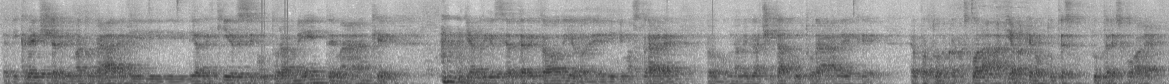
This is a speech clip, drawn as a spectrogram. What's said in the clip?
eh, di crescere, di maturare, di, di, di arricchirsi culturalmente, ma anche di aprirsi al territorio e di dimostrare una vivacità culturale che è opportuno che una scuola abbia, ma che non tutte, tutte le scuole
